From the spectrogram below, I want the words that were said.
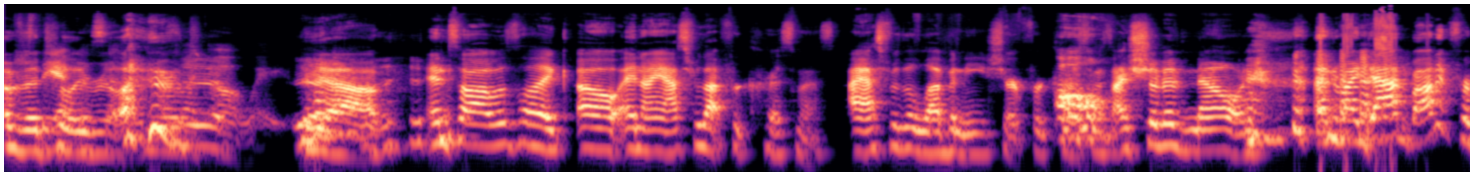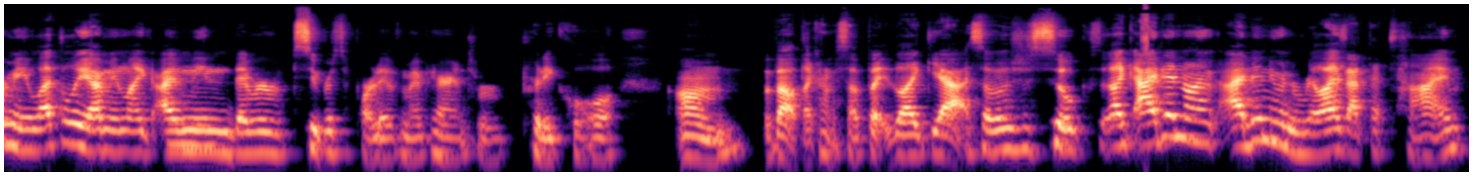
watched Eventually the episode, and we were like, realized. "Oh wait." Yeah. And so I was like, oh, and I asked for that for Christmas. I asked for the Lebanese shirt for Oh. Christmas. I should have known. and my dad bought it for me. Luckily, I mean, like, I Mhm. mean, they were super supportive. My parents were pretty cool um about that kind of stuff. But like, yeah, so it was just so like I didn't know I didn't even realize at the time.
